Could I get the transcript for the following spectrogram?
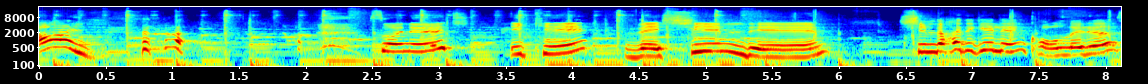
Ay. Son 3, 2 ve şimdi Şimdi hadi gelin kolları,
